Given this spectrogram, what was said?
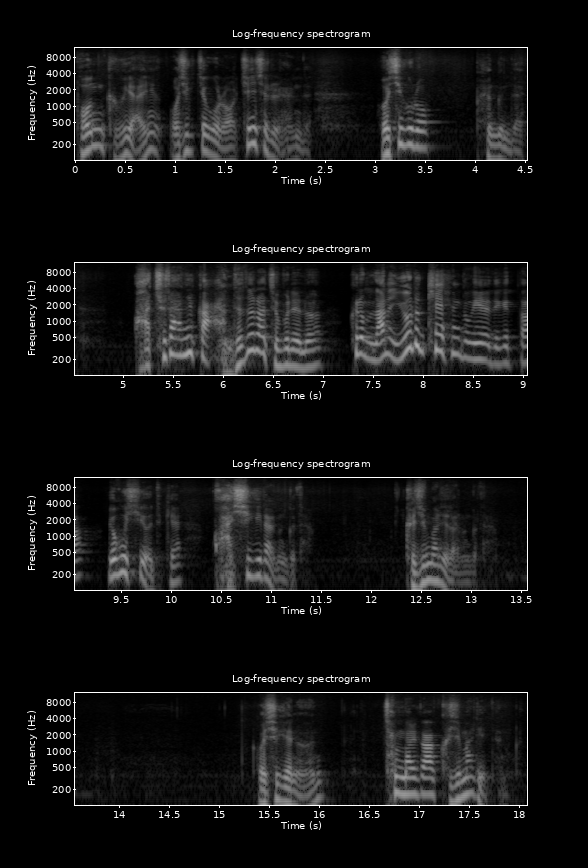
본 그거야 의식적으로 진실을 했는데 의식으로 한 건데 아 저러니까 안 되더라 저번에는. 그럼 나는 이렇게 행동해야 되겠다. 이것이 어떻게? 과식이라는 거다. 거짓말이라는 거다. 의식에는 참말과 거짓말이 있다는 거죠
